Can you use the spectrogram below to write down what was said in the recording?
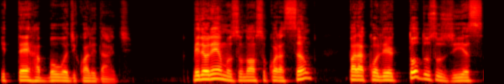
e terra boa de qualidade. Melhoremos o nosso coração para acolher todos os dias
